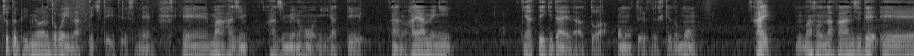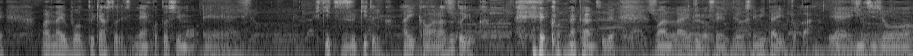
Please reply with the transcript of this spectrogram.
ちょっと微妙なところになってきていてですね、えー、まあ、はじ、初めの方にやって、あの、早めにやっていきたいなとは思ってるんですけども、はい。まあそんな感じで、えー、ワンライブポッドキャストですね、今年も、えー、引き続きというか、相変わらずというか、こんな感じでワンライフの宣伝をしてみたりとか、えー、日常を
